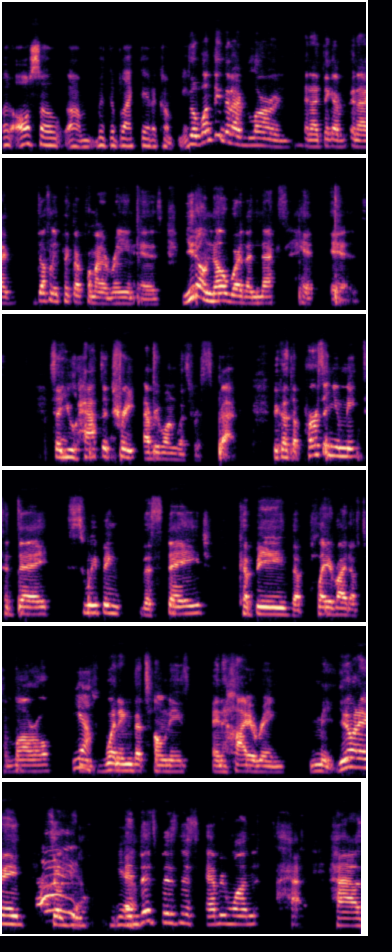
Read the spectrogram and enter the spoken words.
but also um, with the black theater companies. The one thing that I've learned, and I think I've and I definitely picked up from Irene, is you don't know where the next hit is. So you have to treat everyone with respect because the person you meet today sweeping the stage could be the playwright of tomorrow Yeah. who's winning the Tonys and hiring me. You know what I mean? So you, Yeah. in this business, everyone ha- has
